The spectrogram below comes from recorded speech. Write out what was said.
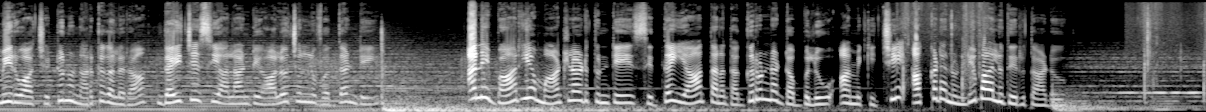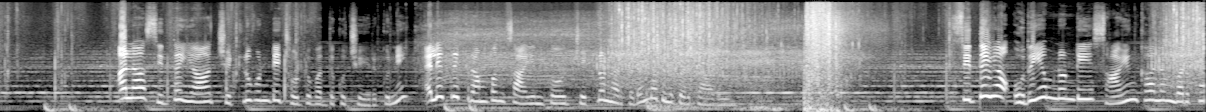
మీరు ఆ చెట్టును నరకగలరా? దయచేసి అలాంటి ఆలోచనలు వద్దండి. అని భార్య మాట్లాడుతుంటే సిద్ధయ్య తన దగ్గరున్న డబ్బులు ఆమెకిచ్చి అక్కడ నుండి బయలుదేరుతాడు. అలా సిద్ధయ్య చెట్లు ఉండే చోటు వద్దకు చేరుకుని ఎలక్ట్రిక్ రంపం సాయంతో చెట్లు నరకడం మొదలు పెడతాడు సిద్ధయ్య ఉదయం నుండి సాయంకాలం వరకు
